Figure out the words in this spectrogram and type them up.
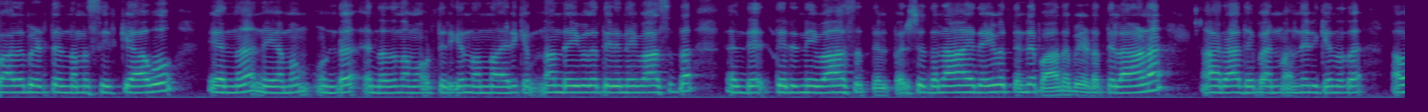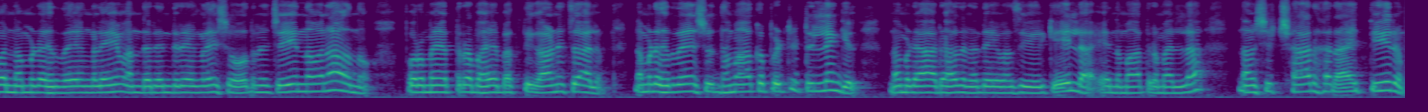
പാദപീഠത്തിൽ നമസ്കരിക്കാവൂ എന്ന് നിയമം ഉണ്ട് എന്നത് നാം ഓർത്തിരിക്കുന്നത് നന്നായിരിക്കും. നാം ദൈവിക തിരുനിവാസത്തെ തിരുനിവാസത്തിൽ പരിശുദ്ധനായ ദൈവത്തിന്റെ പാദപീഠത്തിലാണ് ആരാധിപ്പാൻ വന്നിരിക്കുന്നത്. അവൻ നമ്മുടെ ഹൃദയങ്ങളെയും അന്തരേന്ദ്രിയങ്ങളെയും ശോധന ചെയ്യുന്നവനാകുന്നു. പുറമേ എത്ര ഭയഭക്തി കാണിച്ചാലും നമ്മുടെ ഹൃദയം ശുദ്ധമാക്കപ്പെട്ടിട്ടില്ലെങ്കിൽ നമ്മുടെ ആരാധന ദൈവം സ്വീകരിക്കുകയില്ല എന്ന് മാത്രമല്ല നാം ശിക്ഷാർഹരായി തീരും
